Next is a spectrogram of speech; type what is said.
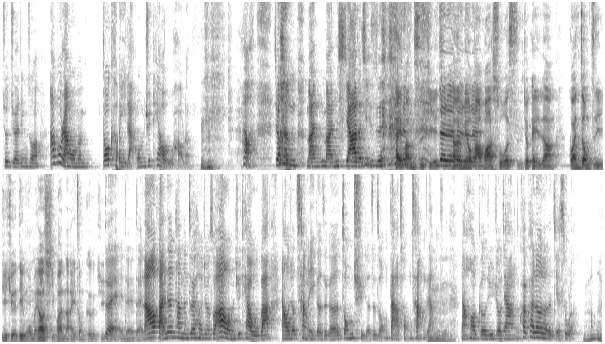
就决定说啊，不然我们都可以啦，我们去跳舞好了。好，就很蛮蛮瞎的，其实。开放式结局，他们没有把话说死，就可以让观众自己去决定我们要喜欢哪一种歌剧。对对对，然后反正他们最后就说啊，我们去跳舞吧，然后就唱了一个这个中曲的这种大重唱这样子，然后歌剧就这样快快乐乐的结束了。嗯。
